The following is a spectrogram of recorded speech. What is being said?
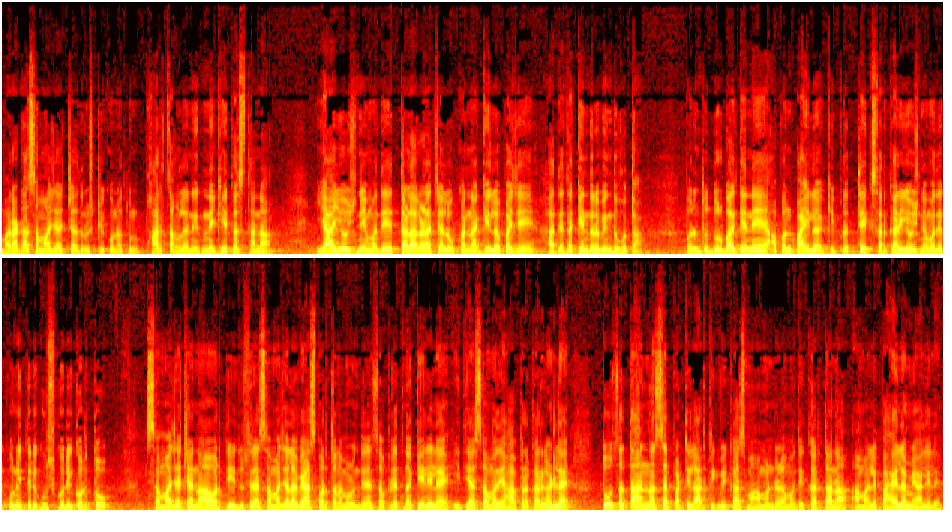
मराठा समाजाच्या दृष्टिकोनातून फार चांगला निर्णय घेत असताना या योजनेमध्ये तळागाळाच्या लोकांना गेलं पाहिजे हा त्याचा केंद्रबिंदू होता. परंतु दुर्भाग्याने आपण पाहिलं की प्रत्येक सरकारी योजनेमध्ये कोणीतरी घुसखोरी करतो. समाजाच्या नावावरती दुसऱ्या समाजाला व्याज परताना मिळवून देण्याचा प्रयत्न केलेला आहे. इतिहासामध्ये हा प्रकार घडला आहे तोच आता अण्णासाहेब पाटील आर्थिक विकास महामंडळामध्ये करताना आम्हाला पाहायला मिळालेलं आहे.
